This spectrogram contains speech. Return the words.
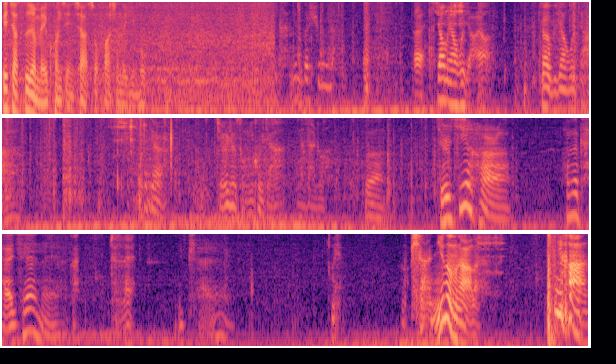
一家私人煤矿井下所发生的一幕。你个熊！哎，想不想回家呀？这不想回家。小弟儿，今儿就送你回家，你看咋着？哥，今儿几号啊？还没开钱呢。哎，真嘞？你骗人！对，骗你弄啥了？你看。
